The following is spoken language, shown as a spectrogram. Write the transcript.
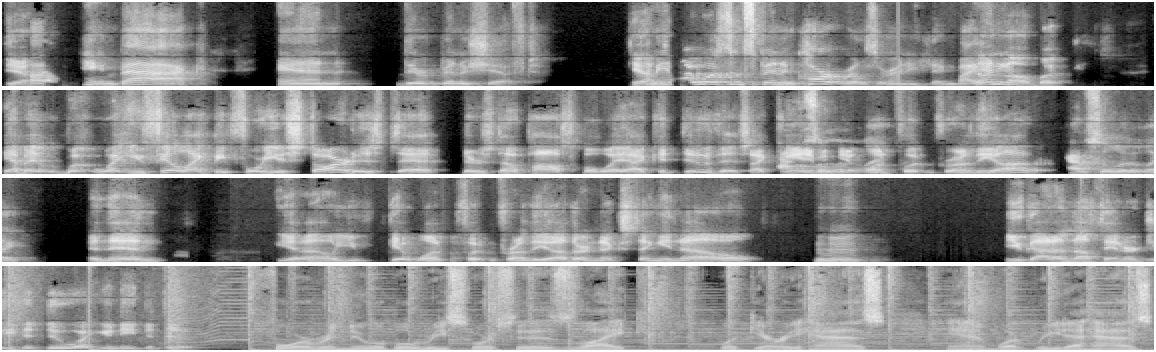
Yeah. I came back and there had been a shift. Yeah. I mean, I wasn't spinning cartwheels or anything by no, any. No, but yeah, but what, what you feel like before you start is that there's no possible way I could do this. I can't Absolutely. even get one foot in front of the other. Absolutely. And then, you know, you get one foot in front of the other. And next thing you know, mm-hmm. you got enough energy to do what you need to do. For renewable resources like what Gary has, and what Rita has,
